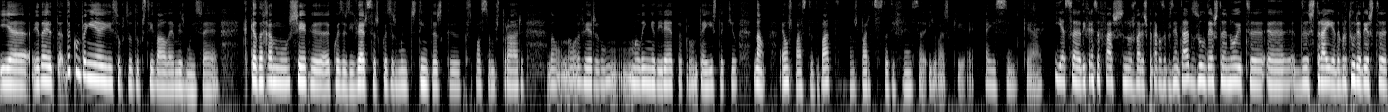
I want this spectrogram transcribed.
e a, ideia da, da companhia e sobretudo do festival é mesmo isso, é que cada ramo chegue a coisas diversas, coisas muito distintas que, que se possa mostrar, não, não haver um, uma linha direta para onde é isto, aquilo. Não, é um espaço de debate, é um espaço da diferença e eu acho que é, é esse símbolo que é a arte. E essa diferença faz-se nos vários espetáculos apresentados. O desta noite uh, de estreia, de abertura deste,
